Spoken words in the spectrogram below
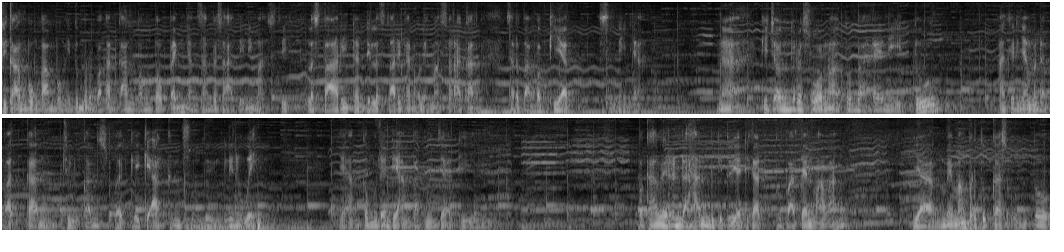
di kampung-kampung itu merupakan kantong topeng yang sampai saat ini masih lestari dan dilestarikan oleh masyarakat serta pegiat seninya. Nah, Ki Condro Suwono atau Mbah Reni itu akhirnya mendapatkan julukan sebagai Ki Ageng Sunggung Linuwe yang kemudian diangkat menjadi pegawai rendahan begitu ya di Kabupaten Malang yang memang bertugas untuk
